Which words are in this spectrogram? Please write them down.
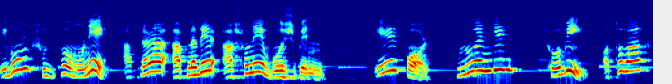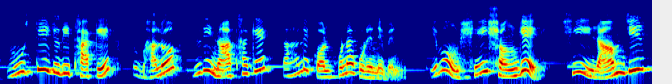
এবং শুদ্ধ মনে আপনারা আপনাদের আসনে বসবেন। এরপর হনুমানজির ছবি অথবা মূর্তি যদি থাকে, তো ভালো। যদি না থাকে, তাহলে কল্পনা করে নেবেন। এবং সেই সঙ্গে শ্রী রামজির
